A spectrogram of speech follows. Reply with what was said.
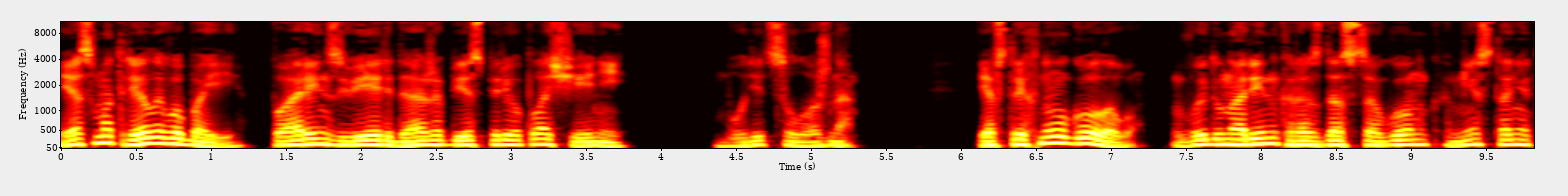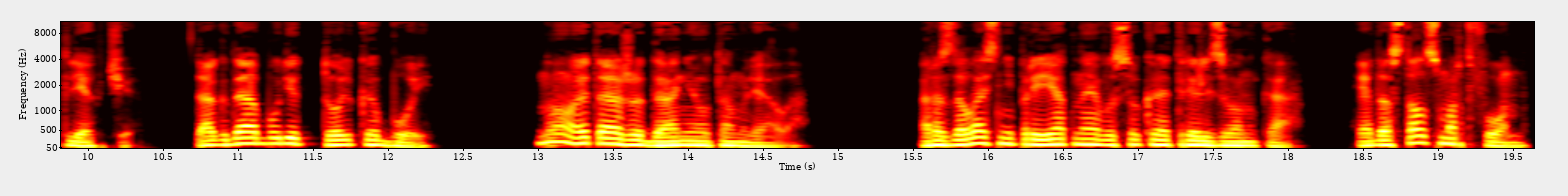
Я смотрел его бои. Парень-зверь, даже без перевоплощений. Будет сложно. Я встряхнул голову. Выйду на ринг, раздастся гонг, мне станет легче. Тогда будет только бой но это ожидание утомляло. Раздалась неприятная высокая трель звонка. Я достал смартфон,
